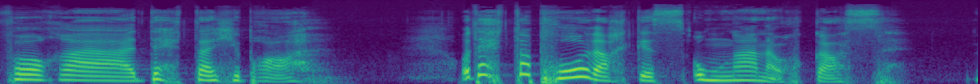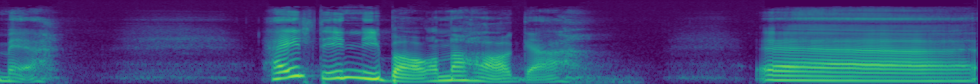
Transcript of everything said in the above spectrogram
For uh, dette er ikke bra. Og dette påvirkes ungene våre med. Helt inn i barnehage. Eh,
